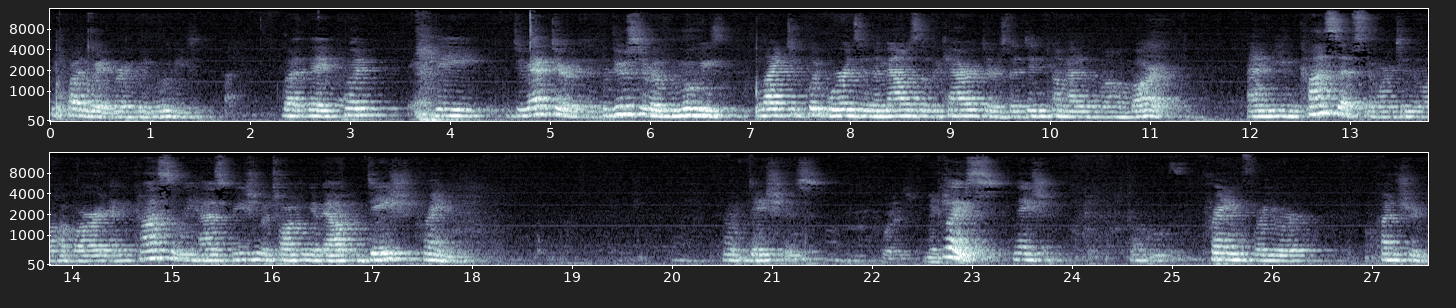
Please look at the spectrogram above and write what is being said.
which by the way are very good movies, but they put the director, the producer of the movies, liked to put words in the mouths of the characters that didn't come out of the Mahabharata. and even concepts that weren't in the Mahabharata, and it constantly has Bhishma talking about Desh Prem. What Desh is? Place. Nation. Place, nation. Um, Praying for your country.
